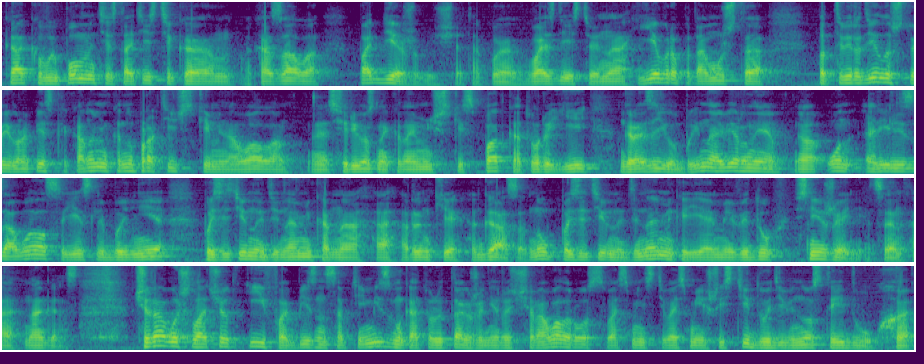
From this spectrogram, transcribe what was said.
Как вы помните, статистика оказала поддерживающее такое воздействие на евро, потому что подтвердилось, что европейская экономика ну, практически миновала э, серьезный экономический спад, который ей грозил бы. И, наверное, э, он реализовался, если бы не позитивная динамика на э, рынке газа. Ну, позитивная динамика, я имею в виду снижение цен на газ. Вчера вышел отчет ИФА «Бизнес-оптимизм», который также не разочаровал, рост с 88,6 до 92.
